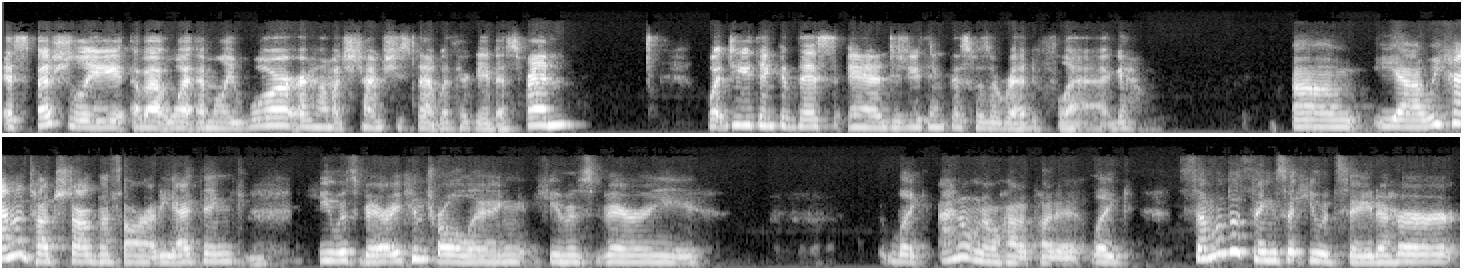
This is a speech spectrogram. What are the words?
especially about what Emily wore or how much time she spent with her gay best friend. What do you think of this? And did you think this was a red flag? Um, yeah, we kind of touched on this already. I think mm-hmm. he was very controlling. He was very, like, I don't know how to put it. Like, some of the things that he would say to her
